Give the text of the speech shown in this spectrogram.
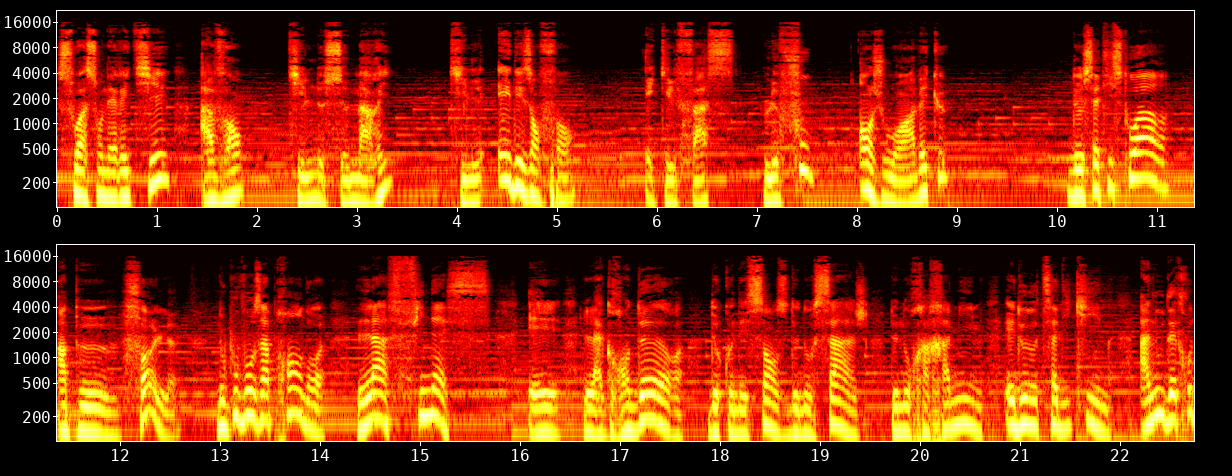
soit son héritier avant qu'il ne se marie, qu'il ait des enfants et qu'il fasse le fou en jouant avec eux. De cette histoire, un peu folle, nous pouvons apprendre la finesse et la grandeur de connaissance de nos sages, de nos chachamim et de nos tzadikim, à nous d'être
